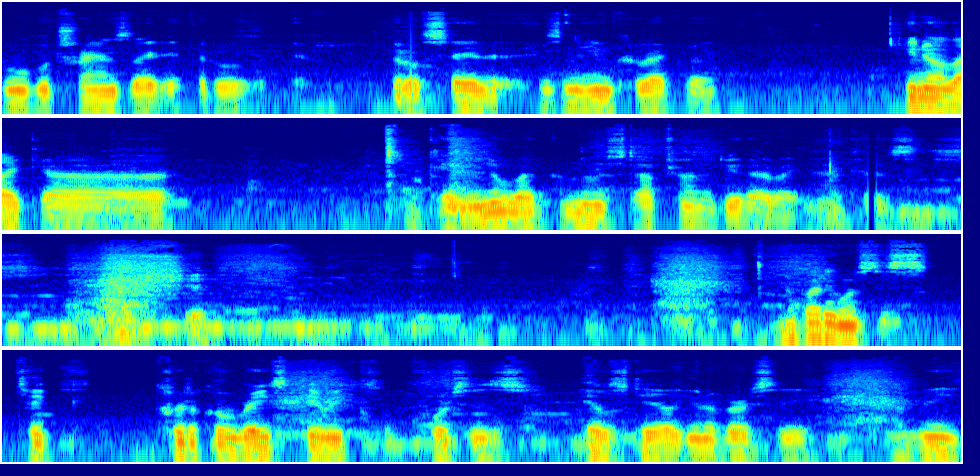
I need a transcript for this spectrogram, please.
Google Translate, if it'll if it'll say his name correctly. You know, like uh, okay, you know what? I'm gonna stop trying to do that right now because shit. Nobody wants to take critical race theory courses, Hillsdale University. Not me.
